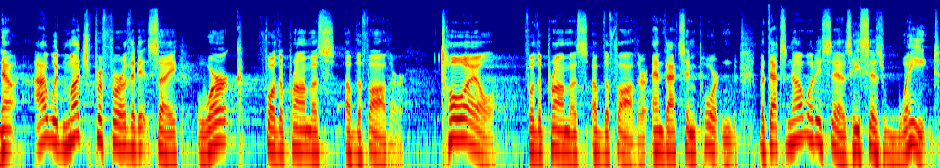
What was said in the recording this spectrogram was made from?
Now, I would much prefer that it say, Work for the promise of the Father, toil for the promise of the Father, and that's important. But that's not what he says. He says, wait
